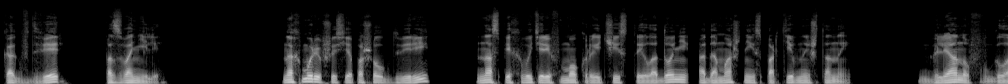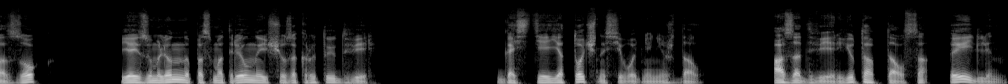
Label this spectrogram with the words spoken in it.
как в дверь позвонили. Нахмурившись, я пошел к двери, наспех вытерев мокрые чистые ладони о домашние спортивные штаны. Глянув в глазок, я изумленно посмотрел на еще закрытую дверь. Гостей я точно сегодня не ждал. А за дверью топтался Эйдлин.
